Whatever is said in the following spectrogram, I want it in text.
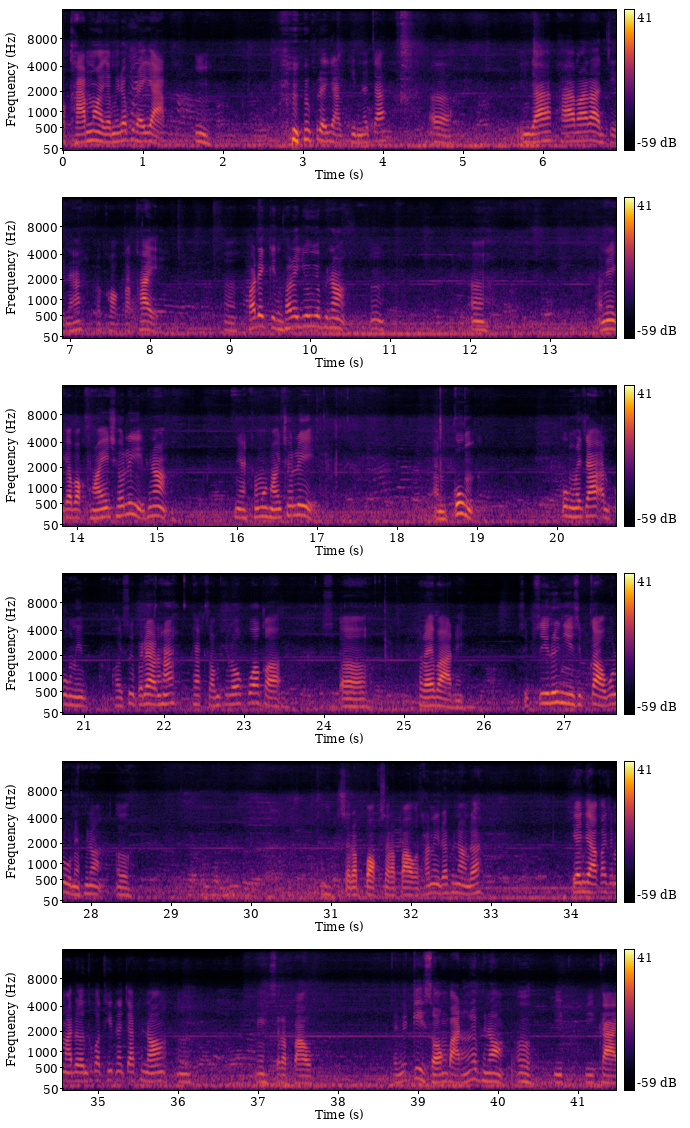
ปักขามหน่อยก็มีได้อผู้ใดอยาก อืมผู้ใดอยากกินนะจ๊ะเออยิงยาพามาร้านจีนะตะขอกตะไคร่อ่าพอได้กินเพอได้ยุ่ยพี่น้อง อืมอ่าอันนี้ก็บอกหอยเชอรี่พี่น้องเนี่ยทั้งหมดหอยเชอรี่ อันกุ้ง กุ้งนะจ๊ะอันกุ้งนี่คอยซื้อไปแล้วนะฮะแพ็คสองกิโลกว่าก็เอ่อเท่าไรบาทนี่สิบสี่หรือยี่สิบเก้าบ่รู้เนี่ยพี่น้องเออ สลับปอกสลับเปากับทั้งนี้ด้อพี่น้องเด้อเย็นยาก็จะมาเดินทุกอาทิตย์นะจ๊ะพี่น้องอืมนี่สลับเปาแต่นี่กี่สองบาทนะพี่น้อง เออ ปีปีไก่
